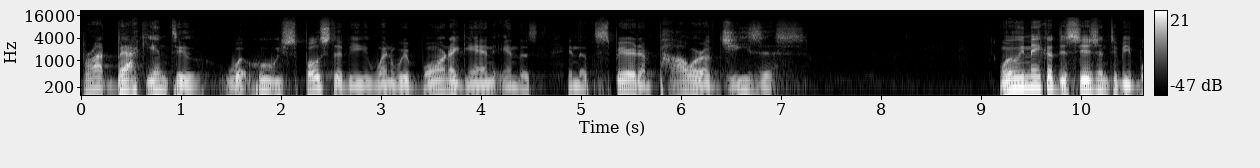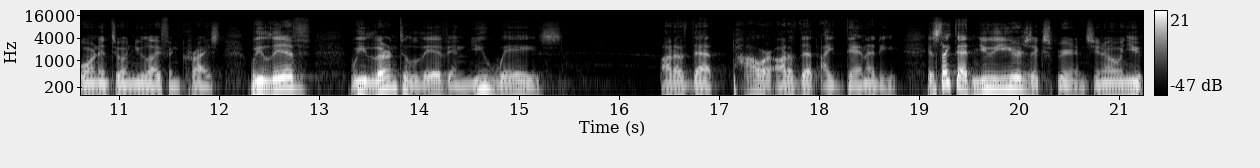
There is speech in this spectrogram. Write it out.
brought back into who we're supposed to be when we're born again in the, in the spirit and power of Jesus. When we make a decision to be born into a new life in Christ, we live, we learn to live in new ways out of that power, out of that identity. It's like that New Year's experience, you know, when you,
